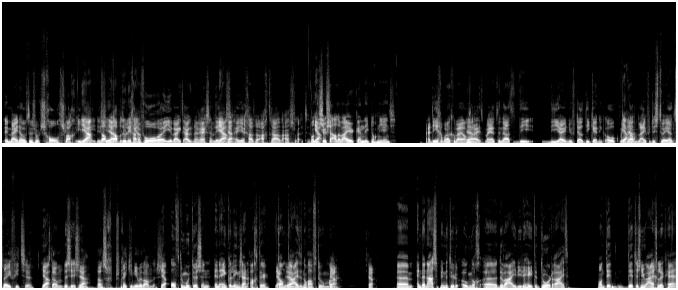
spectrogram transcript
in mijn hoofd een soort schoolslag idee. dus dat, je, dat bedoel je ik. gaat ja. naar voren, je wijkt uit naar rechts en links Ja. en je gaat weer achteraan afsluiten. Want Ja. die sociale waaier kende ik nog niet eens. Ja, die gebruiken wij altijd. Maar je hebt inderdaad die die jij nu vertelt, die ken ik ook. Maar Ja. dan blijf je dus twee aan twee fietsen. Ja, dus dan, Precies. Ja. Ja, dan spreek je niemand anders. of er moet dus een, een enkeling zijn achter. Ja. dan Ja. draait het nog af en toe. Maar. Ehm, en daarnaast heb je natuurlijk ook nog eh, de waaier die de hete doordraait. Want dit, dit is nu eigenlijk, hè,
